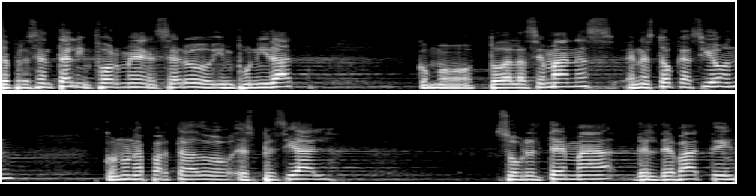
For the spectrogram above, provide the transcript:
Se presenta el informe Cero Impunidad, como todas las semanas, en esta ocasión con un apartado especial sobre el tema del debate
